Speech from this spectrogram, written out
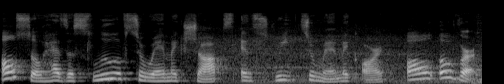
also has a slew of ceramic shops and street ceramic art all over.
